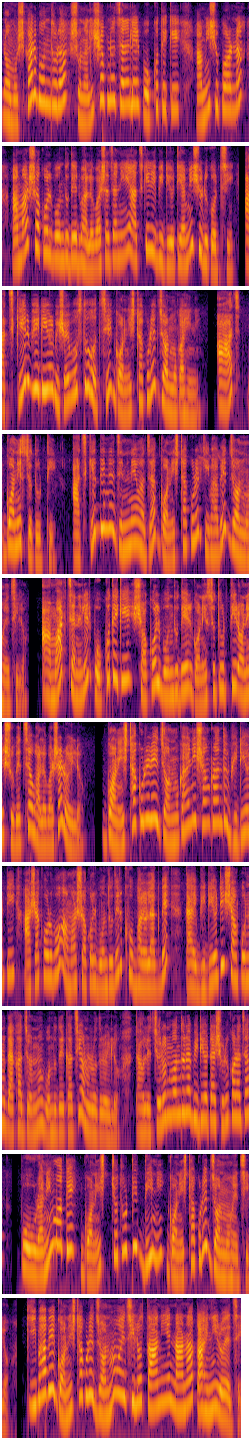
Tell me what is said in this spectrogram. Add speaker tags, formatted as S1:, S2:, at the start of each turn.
S1: নমস্কার বন্ধুরা, সোনালি স্বপ্ন চ্যানেলের পক্ষ থেকে আমি সুপর্ণা, আমার সকল বন্ধুদের ভালোবাসা জানিয়ে আজকের এই ভিডিওটি আমি শুরু করছি। আজকের ভিডিওর বিষয়বস্তু হচ্ছে গণেশ ঠাকুরের জন্মকাহিনী। আজ গণেশ চতুর্থী। আজকের দিনে জেনে নেওয়া যাক গণেশ ঠাকুরের কীভাবে জন্ম হয়েছিল। আমার চ্যানেলের পক্ষ থেকে সকল বন্ধুদের গণেশ চতুর্থীর অনেক শুভেচ্ছা ও ভালোবাসা রইল। গণেশ ঠাকুরের এই জন্মকাহিনী সংক্রান্ত ভিডিওটি আশা করব আমার সকল বন্ধুদের খুব ভালো লাগবে। তাই ভিডিওটি সম্পূর্ণ দেখার জন্য বন্ধুদের কাছে অনুরোধ রইল। তাহলে চলুন বন্ধুরা, ভিডিওটা শুরু করা যাক। পৌরাণিক মতে গণেশ চতুর্থীর দিনই গণেশ ঠাকুরের জন্ম হয়েছিল। কীভাবে গণেশ ঠাকুরের জন্ম হয়েছিল তা নিয়ে নানা কাহিনী রয়েছে।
